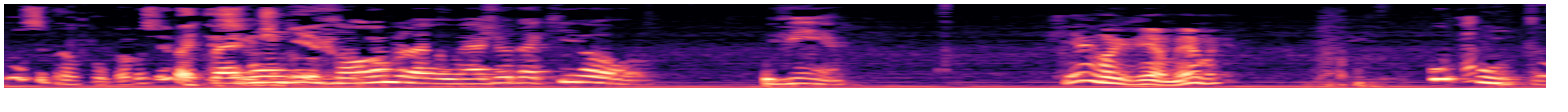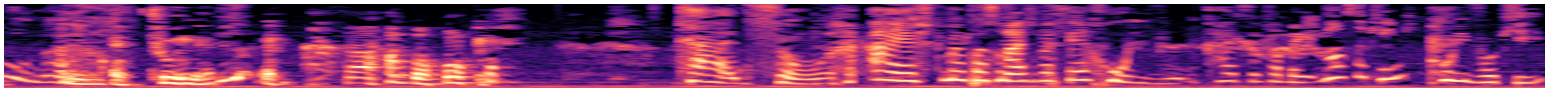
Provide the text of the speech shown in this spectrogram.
Não se preocupa, você vai ter Pega seu um dos dinheiro. ombros, me ajuda aqui, ó. Vinha. Quem é Ruivinha mesmo, hein? O puto. Tu, né? É tu, né? Ah, bom. Cadson. Ah, acho que meu personagem vai ser ruivo. O Cadson também. Nossa, quem é ruivo aqui?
